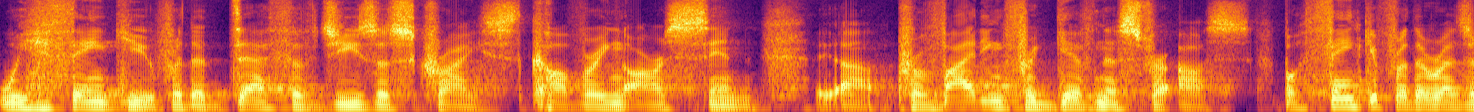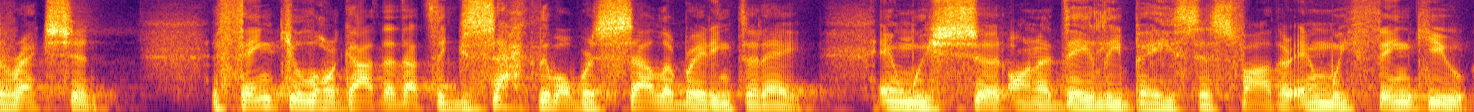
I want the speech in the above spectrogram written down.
We thank you for the death of Jesus Christ, covering our sin, uh, providing forgiveness for us. But thank you for the resurrection. Thank you, Lord God, that that's exactly what we're celebrating today. And we should on a daily basis, Father. And we thank you.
